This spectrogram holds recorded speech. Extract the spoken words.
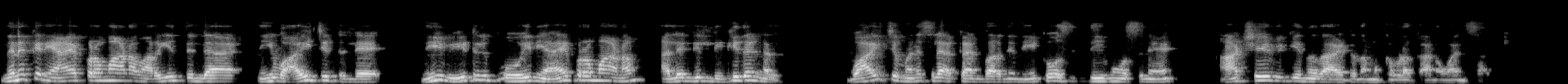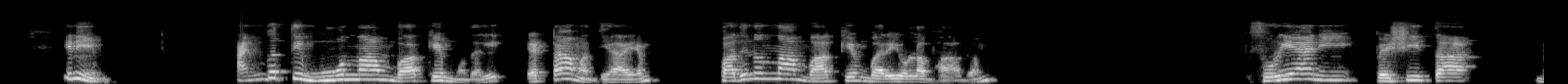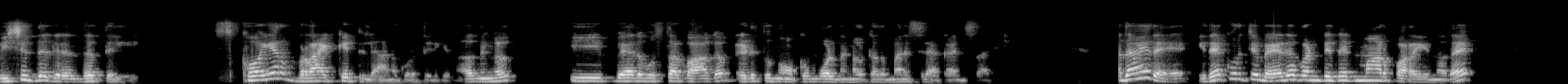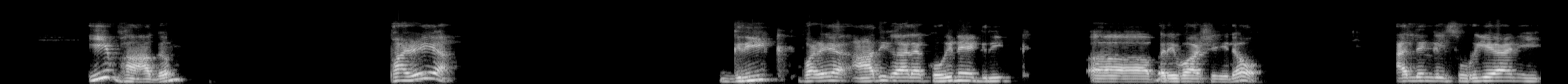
നിനക്ക് ന്യായപ്രമാണം അറിയത്തില്ല നീ വായിച്ചിട്ടില്ലേ? നീ വീട്ടിൽ പോയി ന്യായപ്രമാണം അല്ലെങ്കിൽ ലിഖിതങ്ങൾ വായിച്ച് മനസ്സിലാക്കാൻ പറഞ്ഞ് നീക്കോസിദ്ദീമോസിനെ ആക്ഷേപിക്കുന്നതായിട്ട് നമുക്കവിടെ കാണുവാൻ സാധിക്കും. ഇനിയും അൻപത്തി മൂന്നാം വാക്യം മുതൽ എട്ടാം അധ്യായം പതിനൊന്നാം വാക്യം വരെയുള്ള ഭാഗം സുറിയാനി പെഷീത്ത വിശുദ്ധ ഗ്രന്ഥത്തിൽ സ്ക്വയർ ബ്രാക്കറ്റിലാണ് കൊടുത്തിരിക്കുന്നത്. അത് നിങ്ങൾ ഈ വേദപുസ്തക ഭാഗം എടുത്തു നോക്കുമ്പോൾ നിങ്ങൾക്കത് മനസ്സിലാക്കാൻ സാധിക്കും. അതായത് ഇതേക്കുറിച്ച് വേദപണ്ഡിതന്മാർ പറയുന്നത് ഈ ഭാഗം പഴയ ഗ്രീക്ക് പഴയ ആദ്യകാല കൊയിനെ ഗ്രീക്ക് പരിഭാഷയിലോ അല്ലെങ്കിൽ സുറിയാനി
